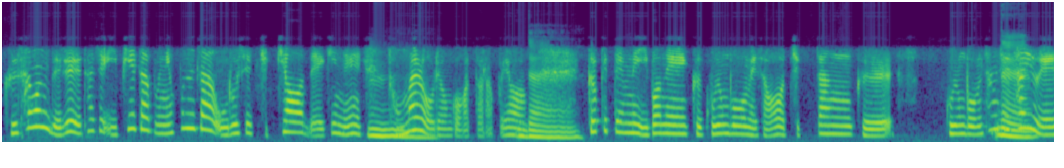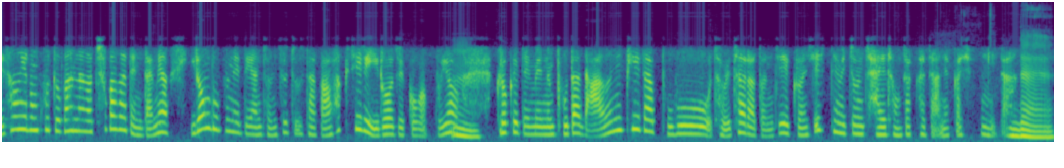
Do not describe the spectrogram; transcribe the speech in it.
그 상황들을 사실 이 피해자분이 혼자 오롯이 지켜내기는 음. 정말로 어려운 것 같더라고요. 네. 그렇기 때문에 이번에 그 고용보험 에서 직장 그 고용보험 상실 네. 사유에 성희롱 코드가 하나가 추가가 된다면 이런 부분에 대한 전수조사가 확실히 이루어질 것 같고요. 음. 그렇게 되면은 보다 나은 피해자 보호 절차라든지 그런 시스템이 좀 잘 정착하지 않을까 싶습니다. 네.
